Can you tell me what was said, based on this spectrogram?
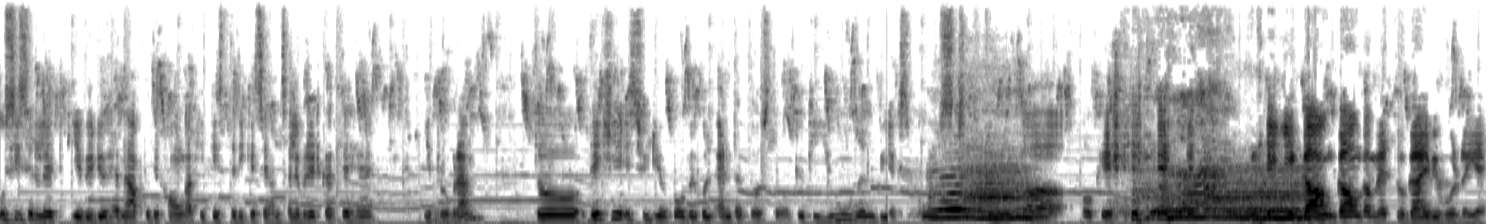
उसी से रिलेटेड ये वीडियो है। मैं आपको दिखाऊँगा कि किस तरीके से हम सेलिब्रेट करते हैं ये प्रोग्राम तो देखिए इस वीडियो को बिल्कुल एंड तक दोस्तों, क्योंकि you will be expose okay देखिए गाँव गाँव का महत्व, गाय भी बोल रही है।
